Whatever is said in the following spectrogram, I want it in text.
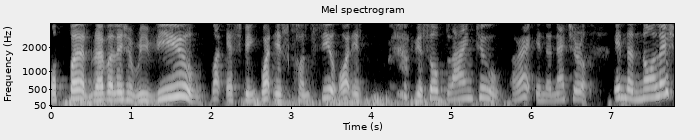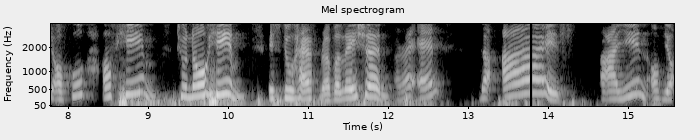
open revelation reveal what has been what is concealed what is we're so blind to. all right, in the natural. In the knowledge of who? Of Him. To know Him is to have revelation, all right? And the eyes, ayin, of your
